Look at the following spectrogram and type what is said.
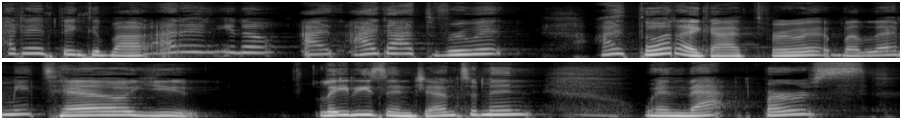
I didn't think about, I didn't, you know, I, I got through it. I thought I got through it. But let me tell you, ladies and gentlemen, when that first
